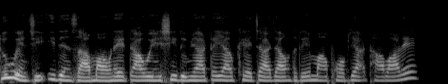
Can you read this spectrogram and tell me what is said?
ဒုဝင်ကြီးဣဒင်စာမောင်နဲ့တာဝန်ရှိသူများတက်ရောက်ခဲ့ကြကြောင်းသတင်းမှဖော်ပြထားပါတယ်။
